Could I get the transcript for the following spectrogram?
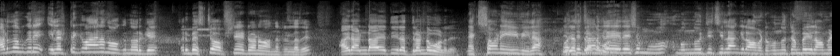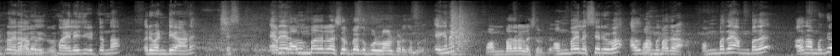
അടുത്ത് നമുക്കൊരു ഇലക്ട്രിക് വാഹനം നോക്കുന്നവർക്ക് ഒരു ബെസ്റ്റ് ഓപ്ഷൻ ആയിട്ടാണ് വന്നിട്ടുള്ളത്. അത് രണ്ടായിരത്തി ഇരുപത്തിരണ്ട് മോഡൽ. നെക്സോൺ ഇ വി ഏകദേശം മുന്നൂറ്റി ചില്ലാൻ കിലോമീറ്റർ മുന്നൂറ്റമ്പത് കിലോമീറ്റർ വരെ നമുക്ക് മൈലേജ് കിട്ടുന്ന ഒരു വണ്ടിയാണ്. നമുക്ക് ഒമ്പതര ലക്ഷം റുപ്യക്ക് ഫുൾ ഓൺ കൊടുക്കാം നമുക്ക്. എങ്ങനെ? ഒമ്പതര ലക്ഷം രൂപ ഒമ്പത് ലക്ഷം രൂപ അത് ഒമ്പതര. ഒമ്പത് അമ്പത് അത് നമുക്ക്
